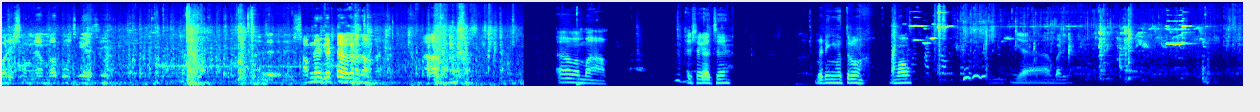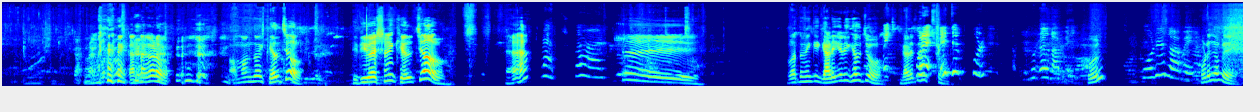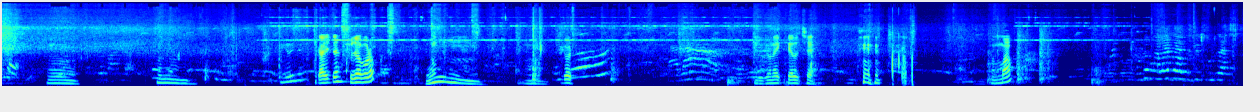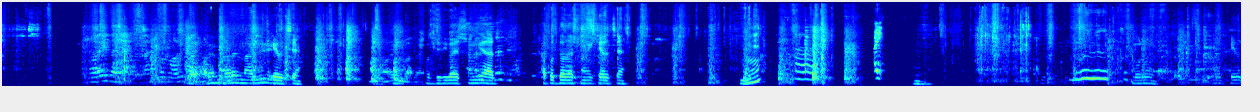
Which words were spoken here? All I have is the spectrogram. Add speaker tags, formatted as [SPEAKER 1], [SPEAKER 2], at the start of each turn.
[SPEAKER 1] বাড়ির সামনে আমরা। পৌঁছে গেছি সামনের গেটটা ওখানে সামনে এসে গেছে বেডিং মিত্র নামাও ইয়া, বাড়ি কান্না করো আমার তুমি খেলছো দিদি ভাইয়ের সঙ্গে খেলছো হ্যাঁ বাবা তুমি কি গাড়ি গাড়ি খেলছো গাড়িতে উঠছো ফুল পড়ে যাবে হুম হুম। ঠিক আছে, গাড়িটা সোজা করো। গুড দুজনে খেলছে। মাম্মা? খেলছে। দিদিভাইয়ের সঙ্গে আর ঠাকুর দাদার সঙ্গে খেলছে। হুম।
